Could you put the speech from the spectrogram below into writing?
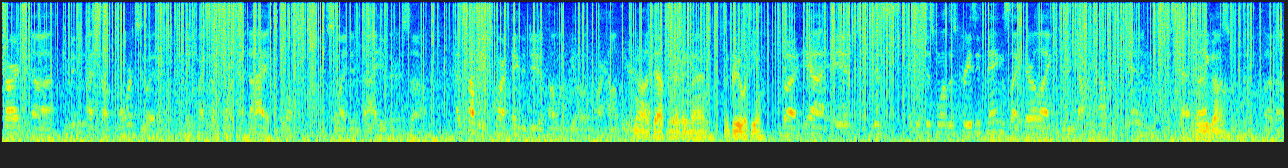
started uh, committing myself more to it and making myself work my diet. Well, so I didn't die either. So that's probably a smart thing to do if I want to be a little more healthier. No, definitely, man. Agree with you. But yeah, it just it was just one of those crazy things. Like they're like you're young and healthy kid, and you just got There you go. diagnosed with it. But um,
